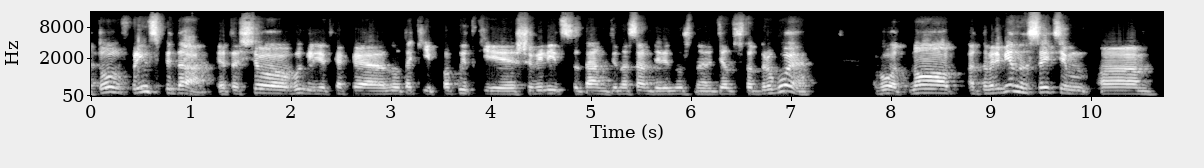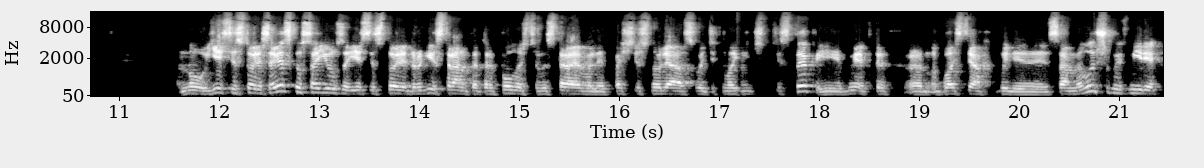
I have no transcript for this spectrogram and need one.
то, в принципе, да, это все выглядит как э, ну, такие попытки шевелиться там, где на самом деле нужно делать что-то другое. Вот. Но одновременно с этим э, ну, есть история Советского Союза, есть история других стран, которые полностью выстраивали почти с нуля свой технологический стек, и в некоторых э, областях были самыми лучшими в мире,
